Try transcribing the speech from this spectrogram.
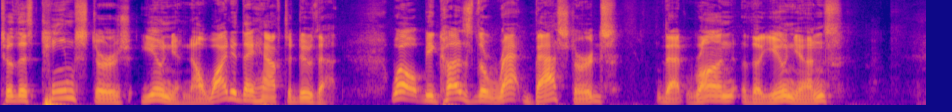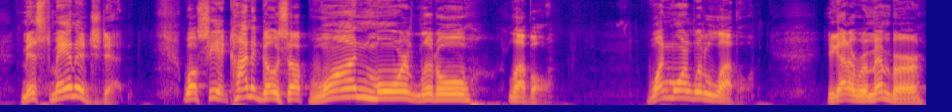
to the Teamsters Union. Now, why did they have to do that? Well, because the rat bastards that run the unions mismanaged it. Well, see, it kind of goes up one more little level. One more little level you got to remember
